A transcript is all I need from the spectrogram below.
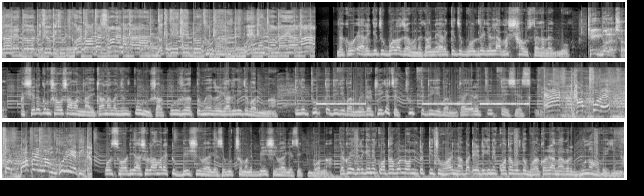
চলে তোর পিছু পিছু কোনো কথা শোনে না তোকে দেখে প্রথমবার এমন তো নাই আমার। দেখো এর কিছু বলা যাবে না কারণ এর কিছু বলতে গেলে আমার সাহস থাকা লাগবে। ঠিক বলেছ। আর সেরকম সাহস আমার নাই কারণ আমি একজন পুরুষ আর পুরুষ হয়ে তো মেয়েদের গালি দিতে পারব না। কিন্তু চুততে ঠিকই পারব এটা ঠিক আছে? চুততে ঠিকই পারব তাই এর চুততে এসে আজকে। এক থাপ্পড়ে তোর বাপের নাম ভুলিয়ে দিতাম। ওর সরি আসলে আমার একটু বেশি হয়ে গেছে, বুঝছ? মানে বেশি হয়ে গেছে একটু বলা। দেখো, এদেরকে নিয়ে কথা বললে অনেকটা কিছু হয় না বাট এদেরকে নিয়ে কথা বলতে ভয় করে আমি আবার গুণা হবে কিনা?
